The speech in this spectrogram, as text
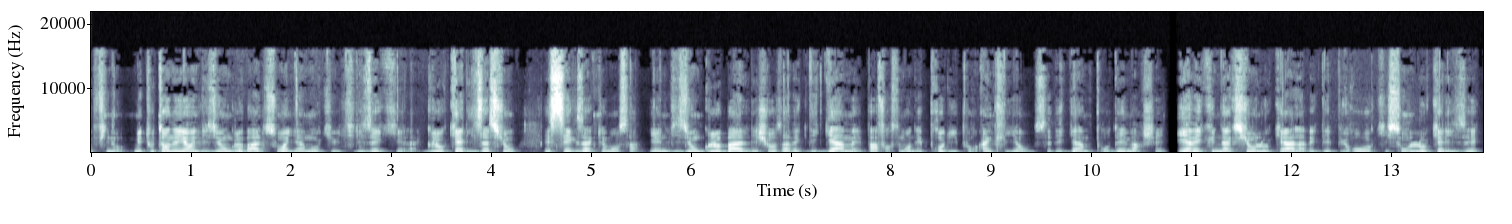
finaux. Mais tout en ayant une vision globale. Souvent, il y a un mot qui est utilisé qui est la glocalisation, et c'est exactement ça. Il y a une vision globale des choses avec des gammes et pas forcément des produits pour un client, c'est des gammes pour des marchés, et avec une action locale, avec des bureaux qui sont localisés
